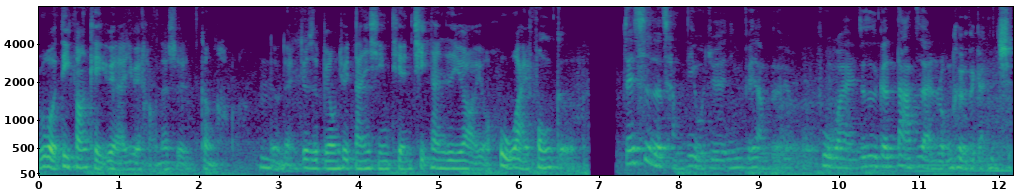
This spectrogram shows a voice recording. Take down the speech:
如果地方可以越来越好，那是更好了，嗯、对不对？就是不用去担心天气，但是又要有户外风格。这次的场地我觉得已经非常的有户外，就是跟大自然融合的感觉。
